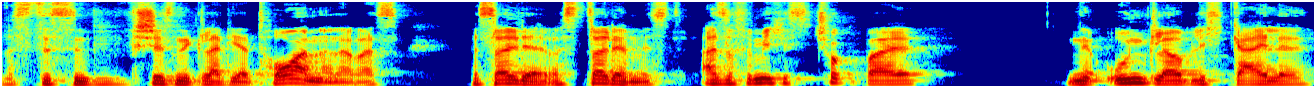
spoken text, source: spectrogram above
was ist das wie beschissene Gladiatoren oder was? Was soll der, was soll der Mist? Also für mich ist Chuckball eine unglaublich geile,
